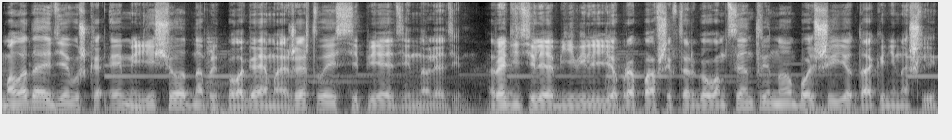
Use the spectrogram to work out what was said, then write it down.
Молодая девушка Эми – еще одна предполагаемая жертва SCP-101. Родители объявили ее пропавшей в торговом центре, но больше ее так и не нашли.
